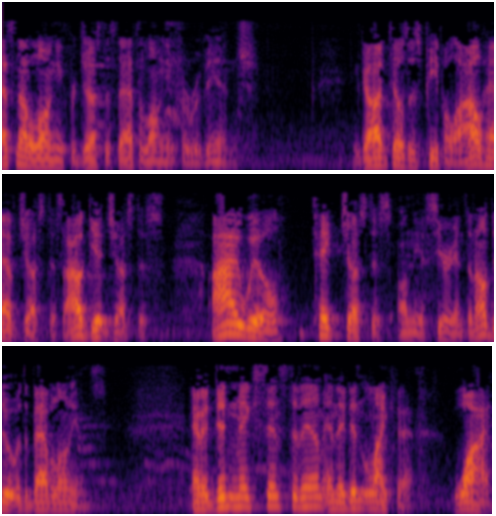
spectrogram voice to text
That's not a longing for justice, that's a longing for revenge. And God tells his people, I'll have justice. I'll get justice. I will take justice on the Assyrians, and I'll do it with the Babylonians. And it didn't make sense to them, and they didn't like that. Why?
